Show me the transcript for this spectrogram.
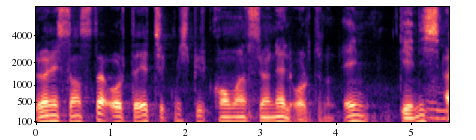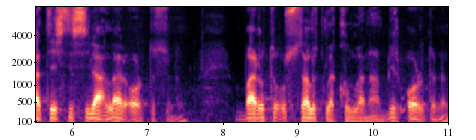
Rönesans'ta ortaya çıkmış bir konvansiyonel ordunun, en geniş ateşli silahlar ordusunun, barutu ustalıkla kullanan bir ordunun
